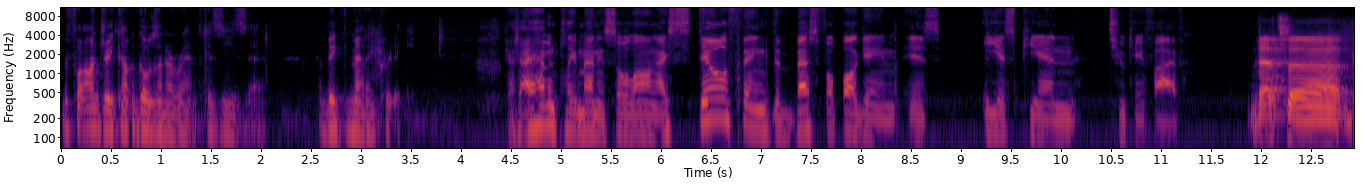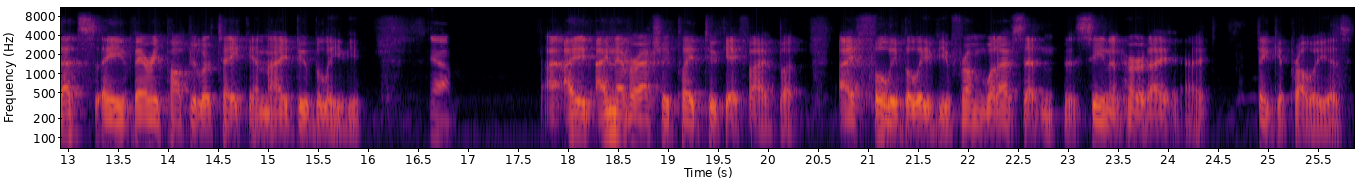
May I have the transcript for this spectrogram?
Before Andre goes on a rant because he's uh, a big Madden critic. Gosh, I haven't played Madden in so long. I still think the best football game is ESPN 2K5. That's uh that's a very popular take, and I do believe you. Yeah. I, I I never actually played 2K5, but I fully believe you from what I've said and seen and heard. I, I think it probably is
